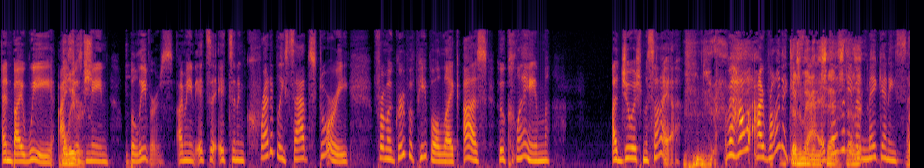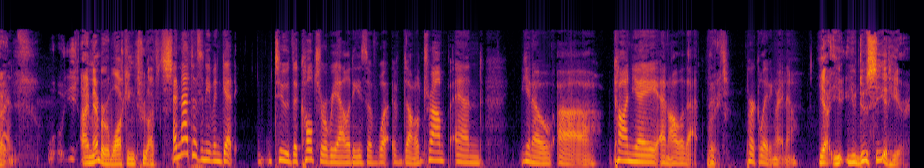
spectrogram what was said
And by we, I just mean believers. I mean, it's a, it's an incredibly sad story from a group of people like us who claim a Jewish Messiah. I mean, how ironic Doesn't is make that? any it sense, doesn't does even it? make any Right. sense. I remember walking through. I've, And that doesn't even get to the cultural realities of what of Donald Trump and you know uh, Kanye and all of that. Right. percolating right now. Yeah, you, you do see it here,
